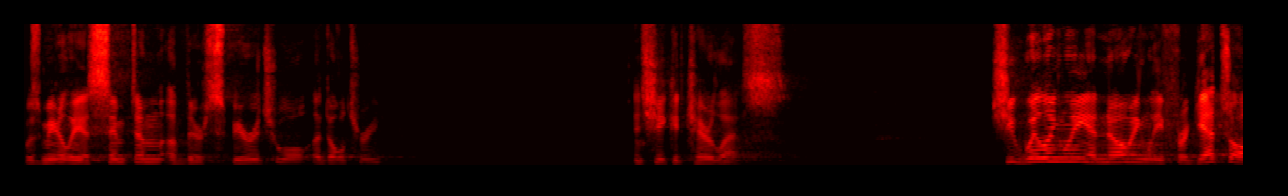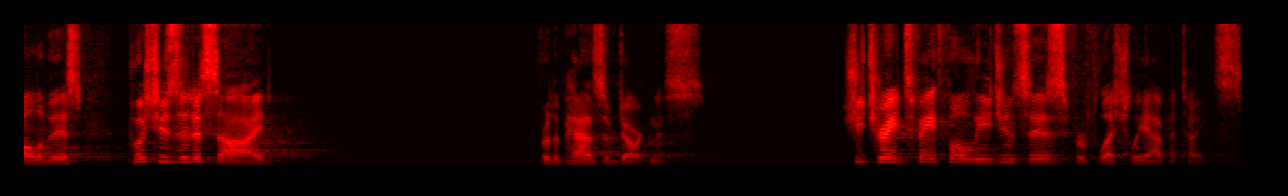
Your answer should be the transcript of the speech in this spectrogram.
was merely a symptom of their spiritual adultery, and she could care less. She willingly and knowingly forgets all of this, pushes it aside for the paths of darkness. She trades faithful allegiances for fleshly appetites.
